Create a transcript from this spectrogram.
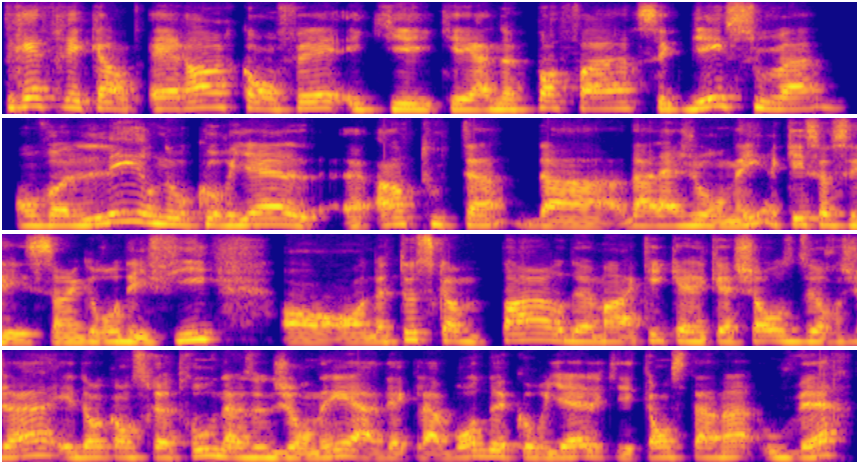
très fréquente, erreur qu'on fait et qui est, à ne pas faire, c'est que bien souvent, on va lire nos courriels euh, en tout temps dans, la journée. OK, ça, c'est un gros défi. On, a tous comme peur de manquer quelque chose d'urgent et donc on se retrouve dans une journée avec la boîte de courriel qui est constamment ouverte.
